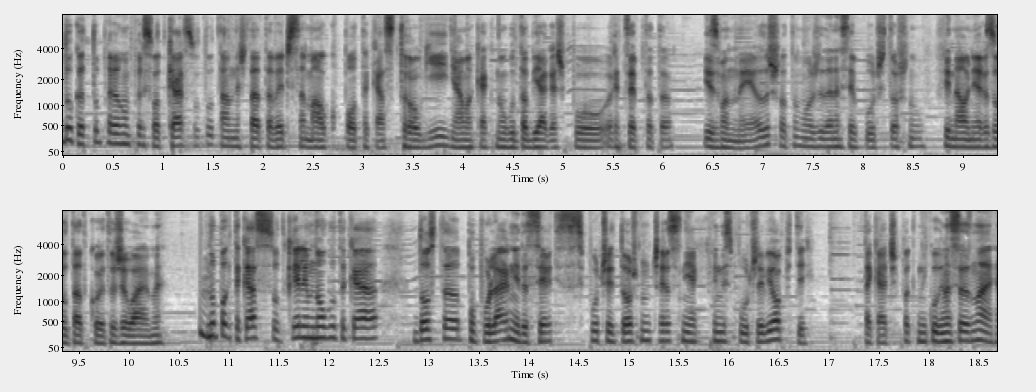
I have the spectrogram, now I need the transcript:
докато примерно при сладкарството там нещата вече са малко по-така строги и няма как много да бягаш по рецептата извън нея, защото може да не се получи точно финалния резултат, който желаеме. Но пък така са се открили много така доста популярни десерти са се получили точно чрез някакви несполучливи опити. Така че пък никога не се знае.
